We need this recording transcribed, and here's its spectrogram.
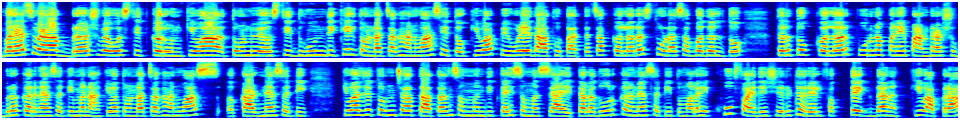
बऱ्याच वेळा ब्रश व्यवस्थित करून किंवा तोंड व्यवस्थित धुवून देखील तोंडाचा घाण वास येतो किंवा पिवळे दात होतात. त्याचा कलरच थोडासा बदलतो. तर तो कलर पूर्णपणे पांढरा शुभ्र करण्यासाठी म्हणा किंवा तोंडाचा घाण वास काढण्यासाठी किंवा जे तुमच्या दातांसंबंधित काही समस्या आहेत त्याला दूर करण्यासाठी तुम्हाला हे खूप फायदेशीर ठरेल. फक्त एकदा नक्की वापरा.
